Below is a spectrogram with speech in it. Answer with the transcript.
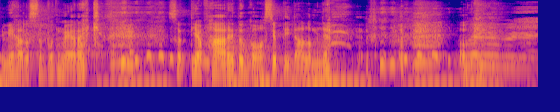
Ini harus sebut merek Setiap hari tuh gosip di dalamnya Oke Bener-bener.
